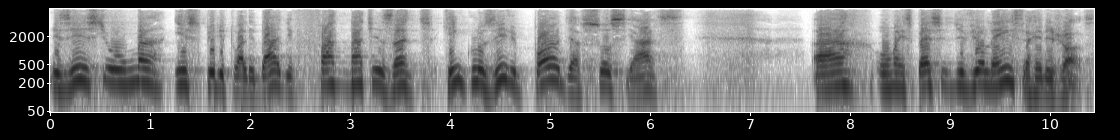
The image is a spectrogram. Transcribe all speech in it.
Existe uma espiritualidade fanatizante, que inclusive pode associar-se a uma espécie de violência religiosa.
